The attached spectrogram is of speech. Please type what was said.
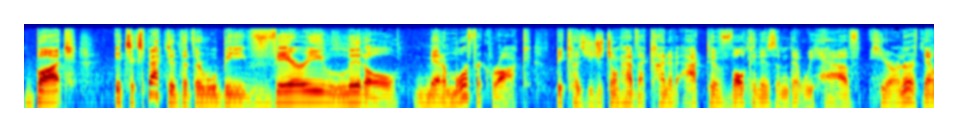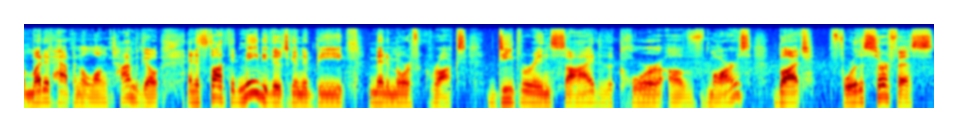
But it's expected that there will be very little metamorphic rock because you just don't have that kind of active volcanism that we have here on Earth. Now, it might have happened a long time ago, and it's thought that maybe there's going to be metamorphic rocks deeper inside the core of Mars, but for the surface,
